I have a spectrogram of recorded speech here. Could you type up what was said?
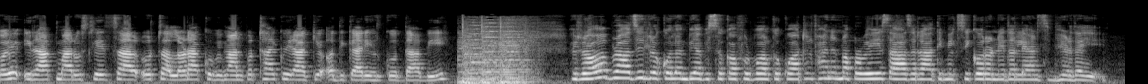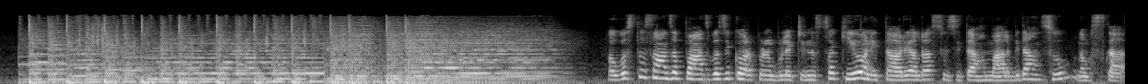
गयो। इराकमा रुसले चारवटा लडाकु विमान पठाएको इराकी अधिकारीहरूको दावी। र ब्राजिल र कोलम्बिया विश्वकप फुटबलको क्वार्टर फाइनलमा प्रवेश आज राति मेक्सिको र नेदरल्यान्ड्स भिड्दै। अवस्था साँझ पाँच बजेको अर्पण बुलेटिन सकियो अनि तार्याल र सुजिता हमाल बिदा हुन्छु। नमस्कार।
